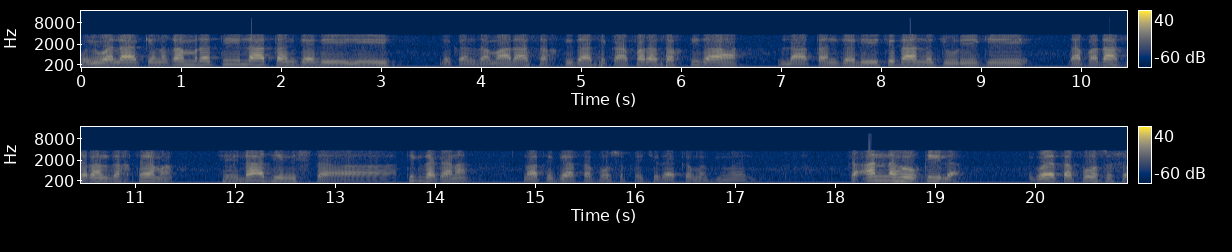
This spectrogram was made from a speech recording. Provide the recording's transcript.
وی ولکن غمرتی لا تنجلی لیکن زما دا سختی دا سکافره سختی ده لا تنجلي چې دا نه جوړېږي دا په داسې رنځ اخته یم چې علاج یې نشته ټیک ده که نه نو ته بیا تپوس وکړئ چې دا کومه بیماري که انه قیله گویا تپوس شو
